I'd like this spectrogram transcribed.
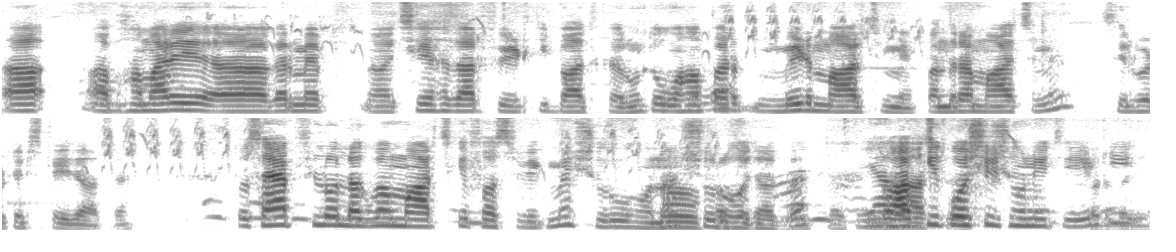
अब हमारे अगर मैं छः हज़ार फीट की बात करूँ तो वहाँ पर मिड मार्च में पंद्रह मार्च में सिल्वर टिप स्टेज आता है। तो सैप फ्लो लगभग मार्च के फ़र्स्ट वीक में शुरू होना शुरू हो जाता है। तो आपकी कोशिश होनी चाहिए कि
